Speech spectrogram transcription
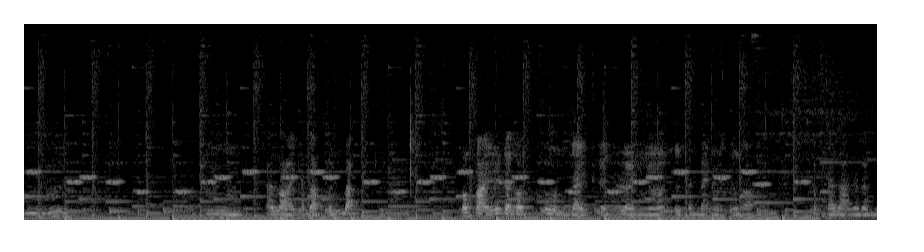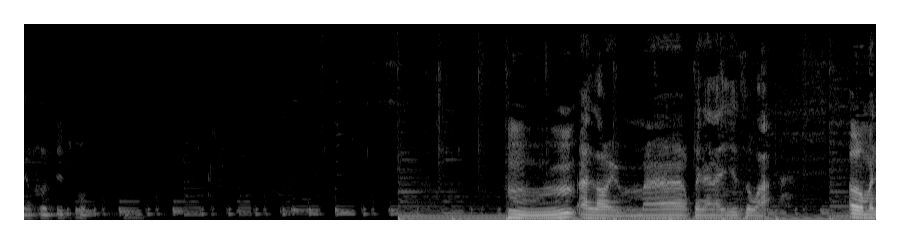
อืมอืมอร่อยถ้าแบบคนที่แบบต้องการที่จะลดต้นได้เกิดอะไรเงี้ยคือเป็นแบงค์แล้วก็กับตลาดอะไรแบบนี้คือที่สุดอืม อร่อยมาก เป็นอะไรที่สึกว่า เออมัน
